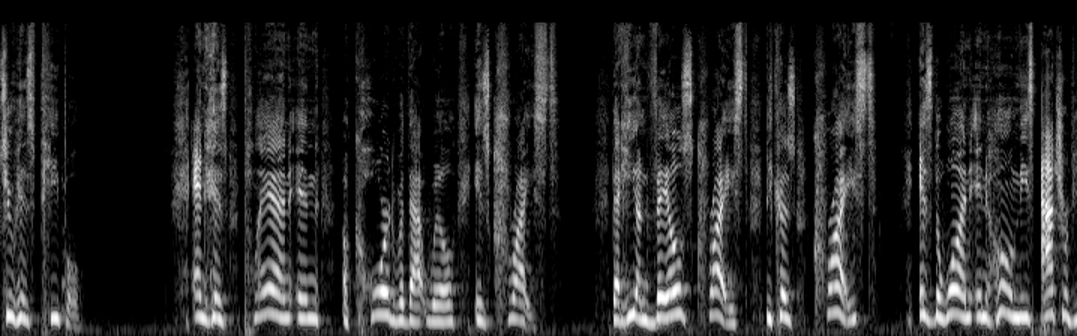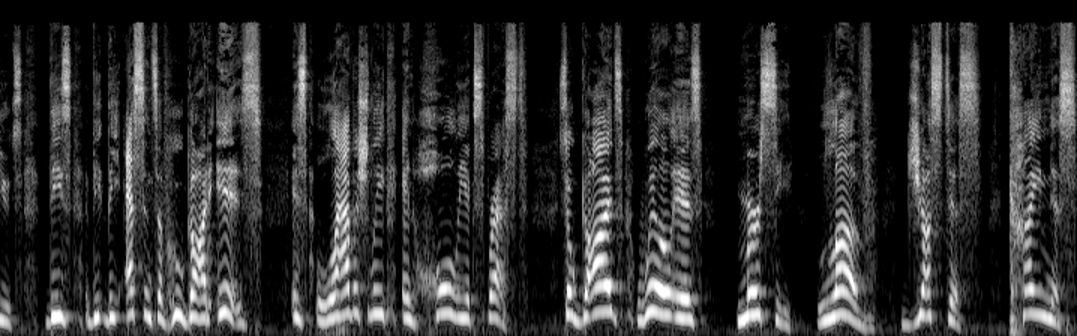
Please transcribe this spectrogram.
to his people. And his plan in accord with that will is Christ that he unveils Christ because Christ is the one in whom these attributes, these, the, the essence of who God is, is lavishly and wholly expressed. So God's will is mercy, love, justice, kindness,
